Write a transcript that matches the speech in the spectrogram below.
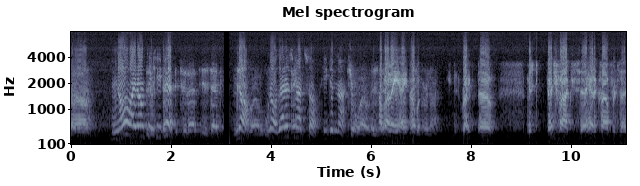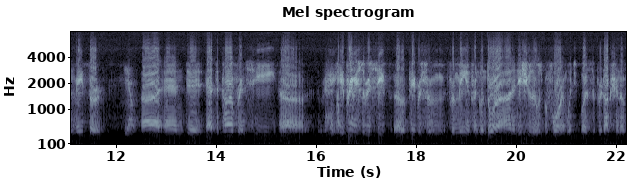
and uh, No, I don't think he did. To that, is that No, no, that is not so. He did not. Mr. Weil, how about I, I, how about, or not? right, uh, Mr. Judge Fox uh, had a conference on May third. Yeah. Uh, and uh, at the conference, he uh, he had previously received uh, papers from from me and from Glendora on an issue that was before him, which was the production of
